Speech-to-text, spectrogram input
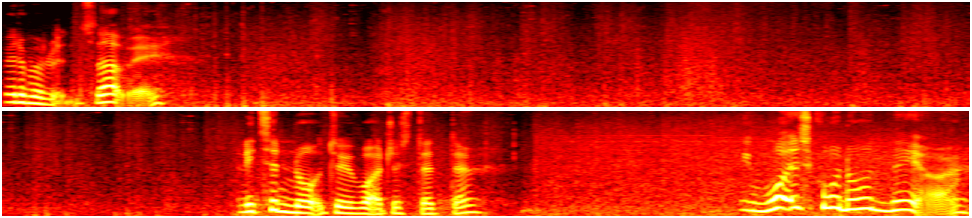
Where are my runes? That way. I need to not do what I just did there. Wait, what is going on there?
